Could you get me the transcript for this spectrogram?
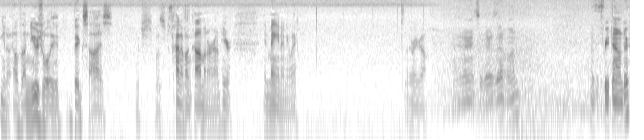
you know, of unusually big size, which was kind of uncommon around here in Maine anyway. So there we go. Alright, so there's that one. That's a three pounder.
